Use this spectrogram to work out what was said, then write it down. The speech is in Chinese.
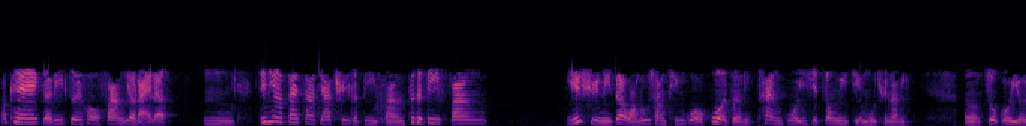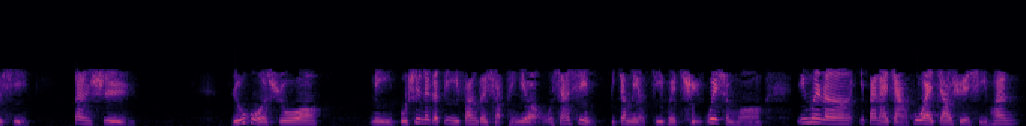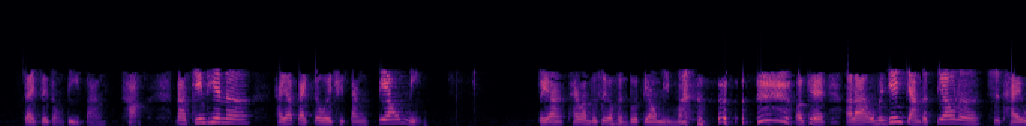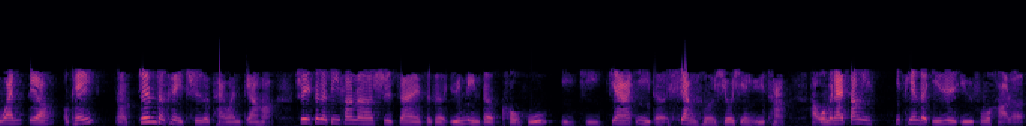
OK，蛤蜊最后放又来了。嗯，今天要带大家去一个地方，这个地方也许你在网络上听过，或者你看过一些综艺节目去那里呃做过游戏，但是如果说你不是那个地方的小朋友，我相信比较没有机会去。为什么？因为呢，一般来讲，户外教学喜欢在这种地方。好。那今天呢，还要带各位去当刁民。对呀，台湾不是有很多刁民吗？OK，好啦，我们今天讲的刁呢是台湾刁，OK，哦，真的可以吃的台湾刁哈。所以这个地方呢是在这个云林的口湖以及嘉义的象河休闲渔场。好，我们来当一一天的一日渔夫好了。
